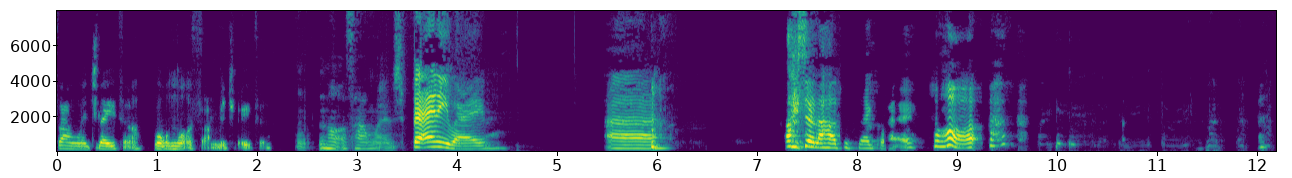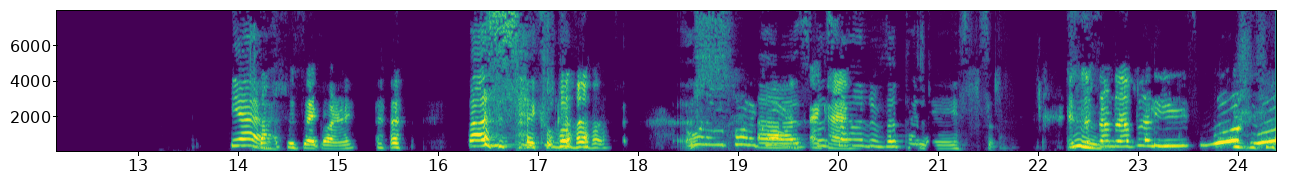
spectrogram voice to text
sandwich later. Well, not a sandwich later. Not a sandwich, but anyway, uh, I don't know how to segue. What? Yeah, That's the segue. that's a segue. To report a Uh, it's the okay. sound of the police. It's the sound of the police. Woo, woo.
